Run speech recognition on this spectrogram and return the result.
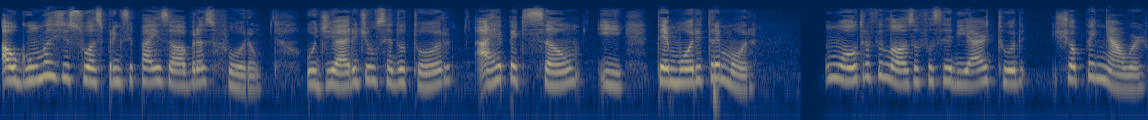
Algumas de suas principais obras foram O Diário de um Sedutor, A Repetição e Temor e Tremor. Um outro filósofo seria Arthur Schopenhauer,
